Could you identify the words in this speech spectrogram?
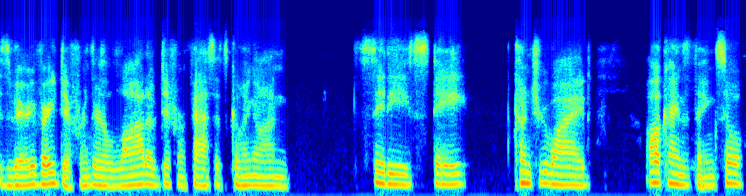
is very, very different. There's a lot of different facets going on city, state, countrywide, all kinds of things. So,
